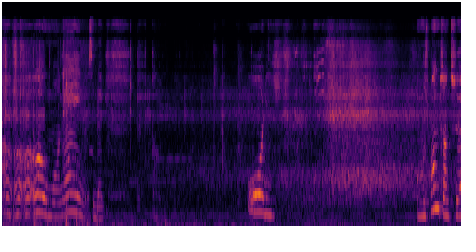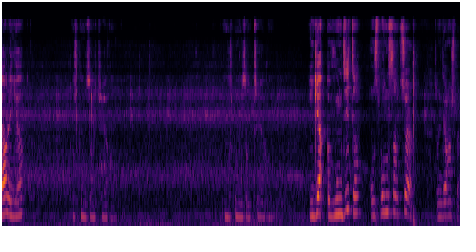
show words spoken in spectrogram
Oh oh oh oh mon name. C'est blague. Putain. Holy. On se prend une sanctuaire les gars. On se prend une sanctuaire. On se prend une sanctuaire. Les gars, vous me dites, hein, on se prend une sanctuaire. Ça me dérange pas.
